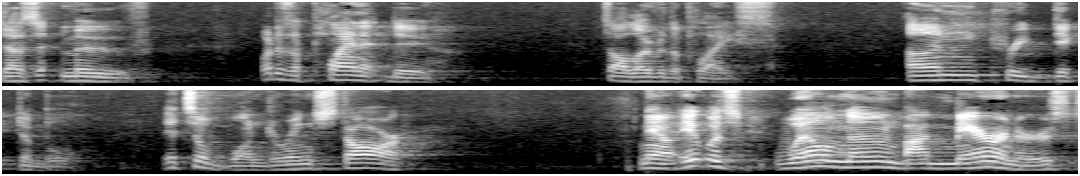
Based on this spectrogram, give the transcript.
doesn't move. What does a planet do? It's all over the place. Unpredictable. It's a wandering star. Now, it was well known by mariners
